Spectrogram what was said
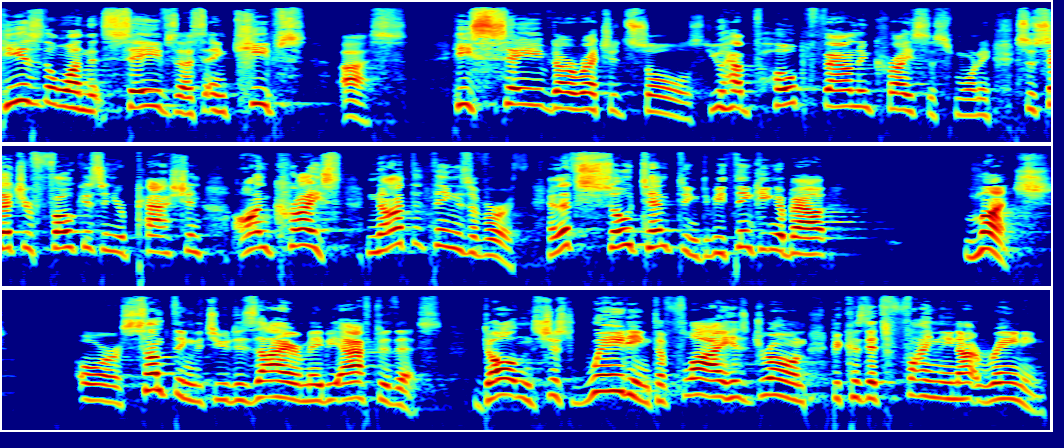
He is the one that saves us and keeps us. He saved our wretched souls. You have hope found in Christ this morning. So set your focus and your passion on Christ, not the things of earth. And that's so tempting to be thinking about lunch or something that you desire maybe after this. Dalton's just waiting to fly his drone because it's finally not raining.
